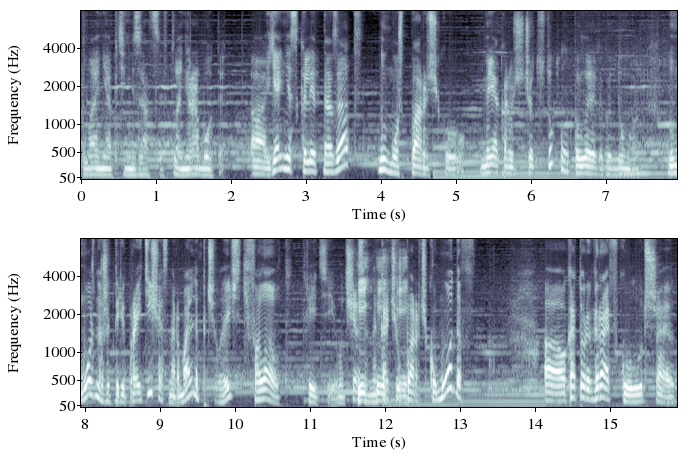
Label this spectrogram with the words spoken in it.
плане оптимизации, в плане работы. А, Я несколько лет назад, ну, может, парочку, меня, короче, что-то стукнуло по я такой думаю, ну, можно же перепройти сейчас нормально по-человечески Fallout 3. Вот сейчас я накачу парочку модов, которые графику улучшают,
